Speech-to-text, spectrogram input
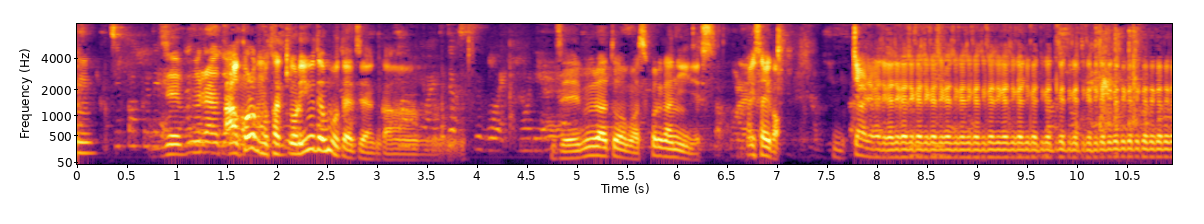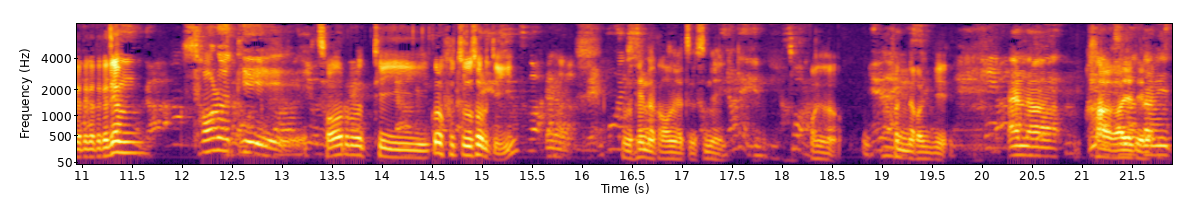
んゼブラあ、これもさっき俺言うて思ったやつやんか。ゼブラトーマス、これが2位です。はい、最後。じゃんソルティソルティこれ普通ソルティ、う、この変な顔のやつですね。これこんな感じ。あの、歯が出てる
